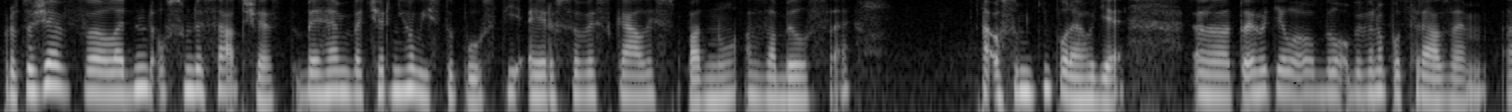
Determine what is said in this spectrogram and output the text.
Protože v lednu 86 během večerního výstupu z té Airsovy skály spadnul a zabil se a osm dní po nehodě Eh, to jeho tělo bylo objeveno pod srázem eh,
